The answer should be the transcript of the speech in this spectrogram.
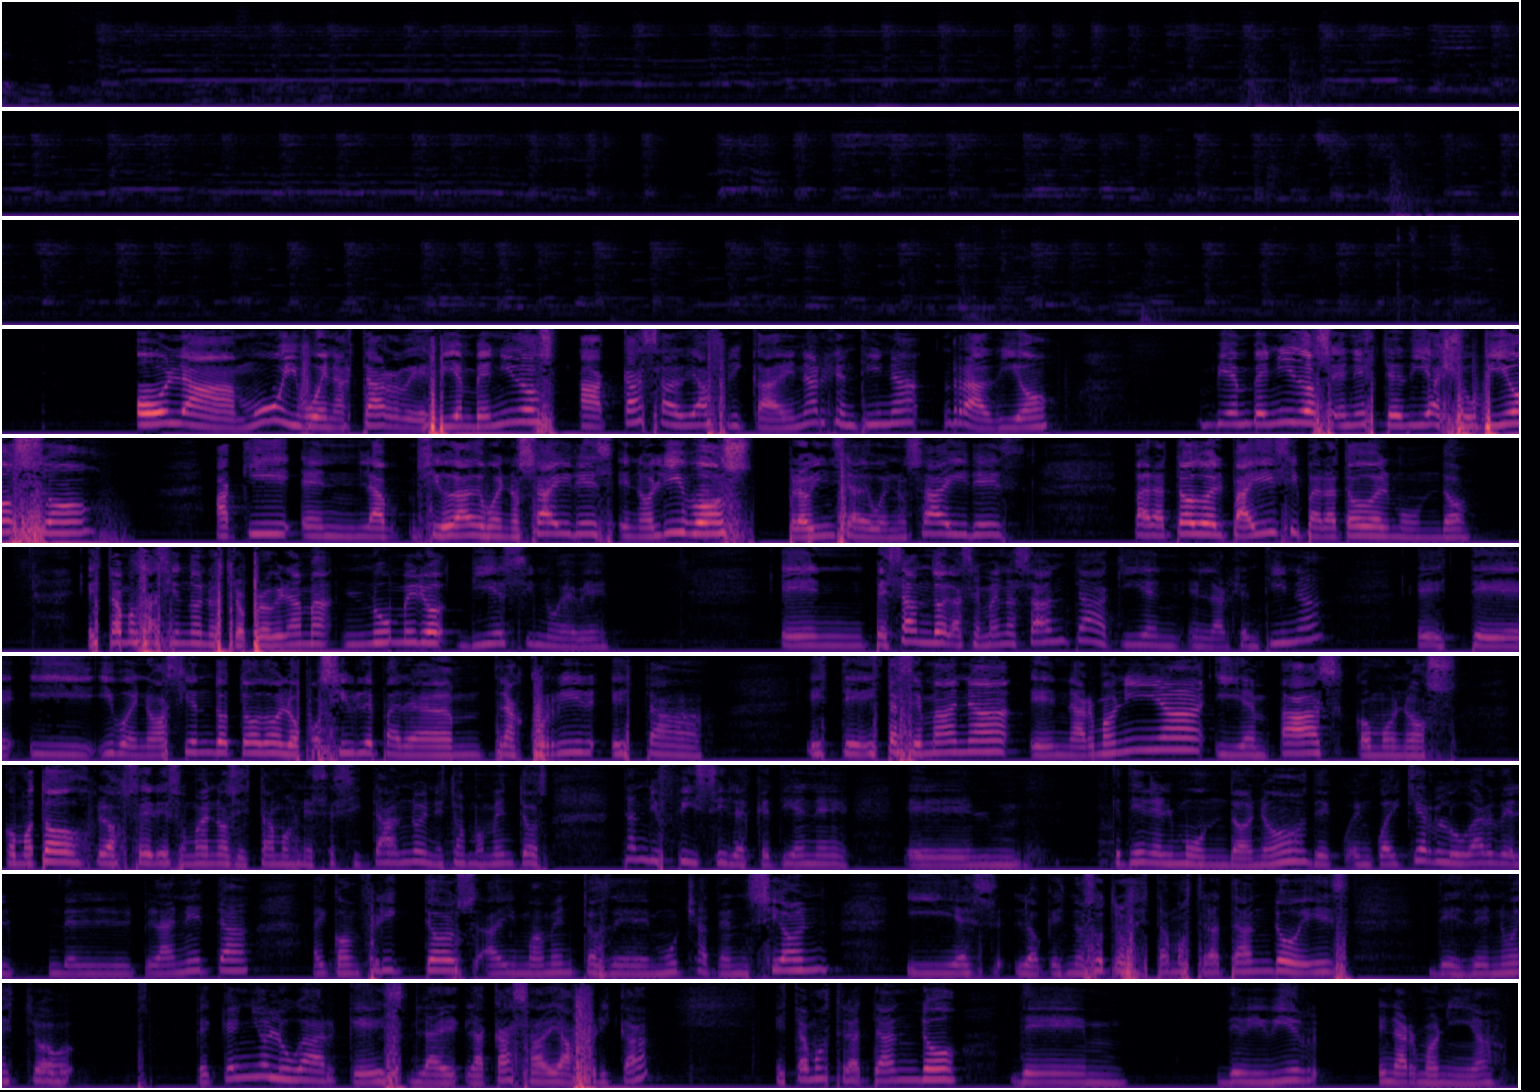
cut now. Hola, muy buenas tardes. Bienvenidos a Casa de África en Argentina Radio. Bienvenidos en este día lluvioso aquí en la ciudad de Buenos Aires, en Olivos, provincia de Buenos Aires, para todo el país y para todo el mundo. Estamos haciendo nuestro programa número 19. Empezando la Semana Santa aquí en, en la Argentina este, y, bueno, haciendo todo lo posible para mm, transcurrir esta, este, esta semana en armonía y en paz, como nos, como todos los seres humanos estamos necesitando en estos momentos tan difíciles que tiene el, que tiene el mundo, ¿no? en cualquier lugar del, del planeta hay conflictos, hay momentos de mucha tensión y es lo que nosotros estamos tratando es desde nuestro pequeño lugar que es la, Casa de África, estamos tratando de, de vivir en armonía,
